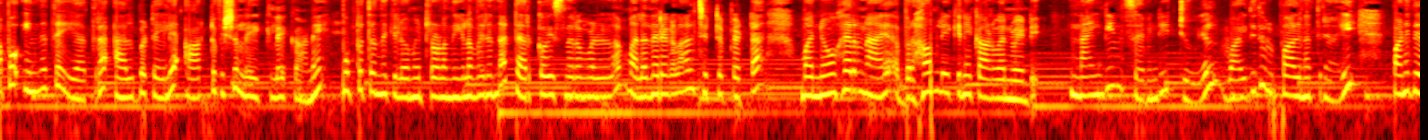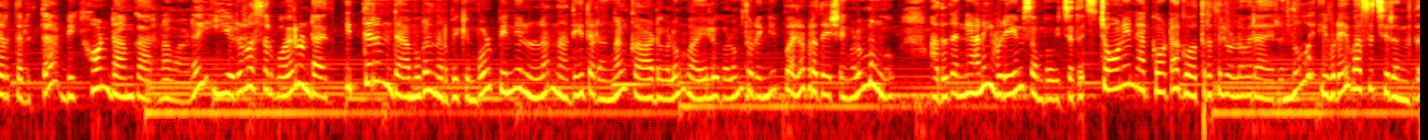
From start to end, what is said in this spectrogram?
അപ്പോൾ ഇന്നത്തെ യാത്ര ആൽബർട്ടയിലെ ആർട്ടിഫിഷ്യൽ ലേക്കിലേക്കാണ്. മുപ്പത്തൊന്ന് കിലോമീറ്ററോളം നീളം വരുന്ന ടെർക്കോയിസ് നിറമുള്ള മലനിരകളാൽ ചുറ്റപ്പെട്ട മനോഹരനായ അബ്രഹാം ലേക്കിനെ കാണുവാൻ വേണ്ടി നയന്റീൻ സെവന്റി ടൂവിൽ വൈദ്യുതി ഉൽപാദനത്തിനായി പണിതീർത്തെടുത്ത ബിഗ് ഹോൺ ഡാം കാരണമാണ് ഈ ഒരു റിസർവോയർ ഉണ്ടായത്. ഇത്തരം ഡാമുകൾ നിർമ്മിക്കുമ്പോൾ പിന്നിലുള്ള നദീതടങ്ങൾ കാടുകളും വയലുകളും തുടങ്ങി പല പ്രദേശങ്ങളും മുങ്ങും. അത് തന്നെയാണ് ഇവിടെയും സംഭവിച്ചത്. സ്റ്റോണി നെക്കോട്ട ഗോത്രത്തിലുള്ളവരായിരുന്നു ഇവിടെ വസിച്ചിരുന്നത്.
